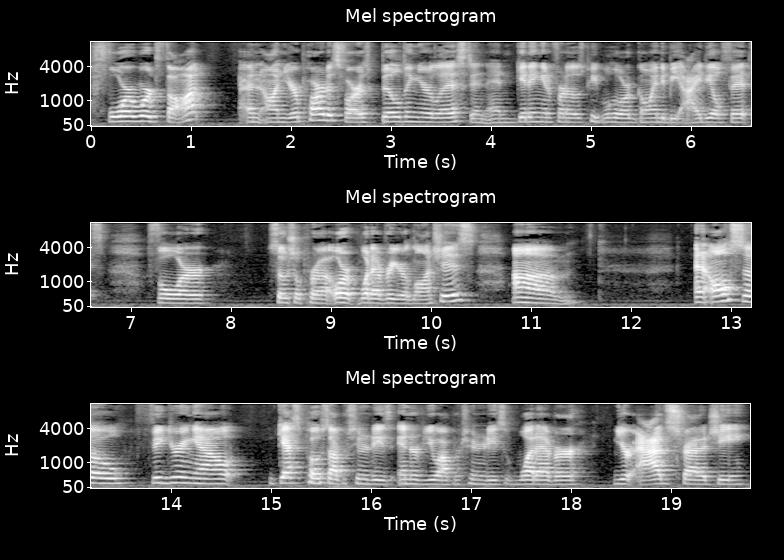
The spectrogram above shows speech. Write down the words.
forward thought and on your part as far as building your list and, and getting in front of those people who are going to be ideal fits for social pro or whatever your launch is um, and also figuring out guest post opportunities interview opportunities whatever your ad strategy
